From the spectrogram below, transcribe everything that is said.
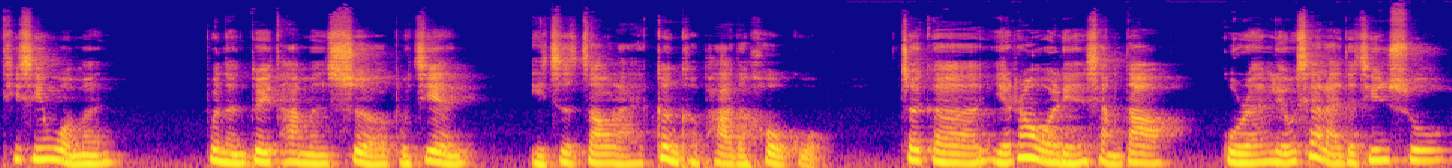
提醒我们不能对他们视而不见，以致招来更可怕的后果。这个也让我联想到古人留下来的经书，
